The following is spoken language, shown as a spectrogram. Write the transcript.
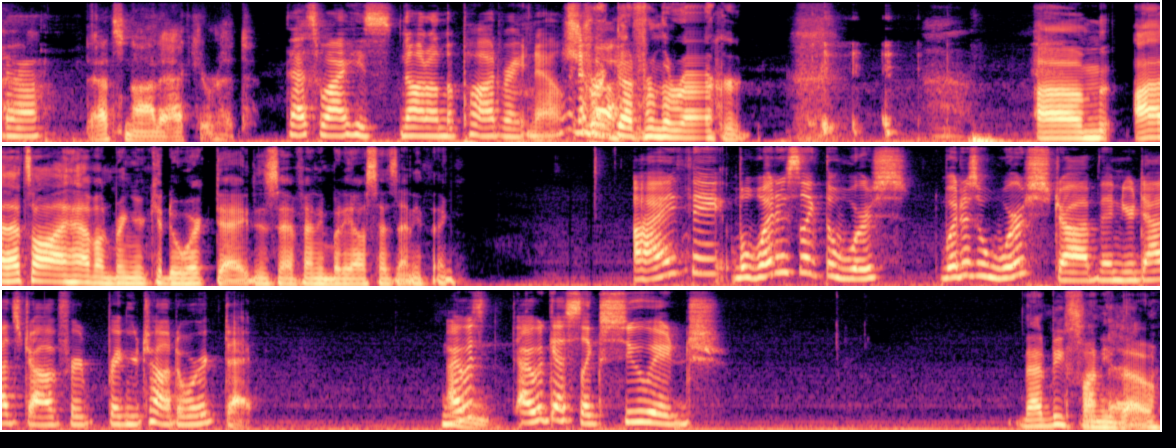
yeah. That's not accurate. That's why he's not on the pod right now. Strike that from the record. um, I, that's all I have on bring your kid to work day. Just if anybody else has anything. I think, well, what is like the worst, what is a worse job than your dad's job for bring your child to work day? I was, I would guess like sewage. That'd be funny though.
